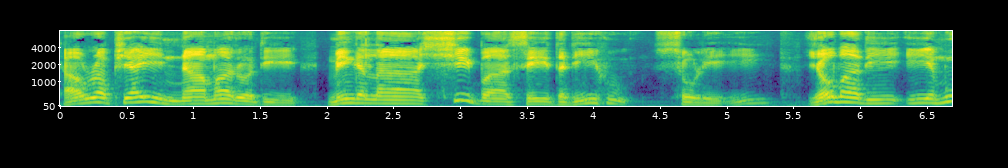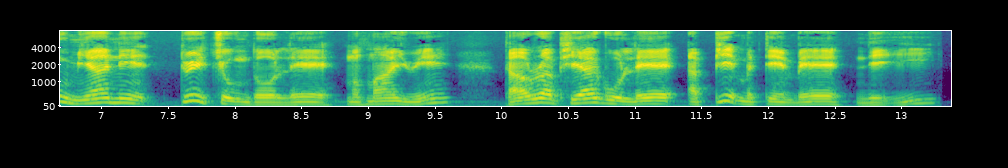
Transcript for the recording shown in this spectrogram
ထာဝရဘုရား၏နာမတော်သည် မင်္ဂလာရှိပါစေတည်းဟု ဆိုလေ၏။ယောဘသည်ဤအမှုများနှင့် တွေ့ကြုံသော်လည်းမမှားယွင်း။ထာဝရဘုရားကိုလည်းအပြစ်မတင်ဘဲနေ၏။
